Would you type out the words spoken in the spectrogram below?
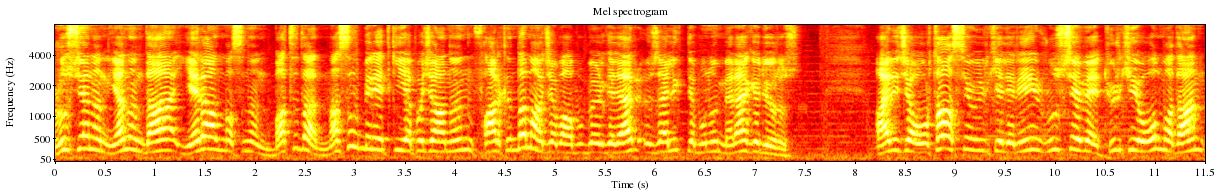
Rusya'nın yanında yer almasının batıda nasıl bir etki yapacağının farkında mı acaba bu bölgeler? Özellikle bunu merak ediyoruz. Ayrıca Orta Asya ülkeleri Rusya ve Türkiye olmadan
